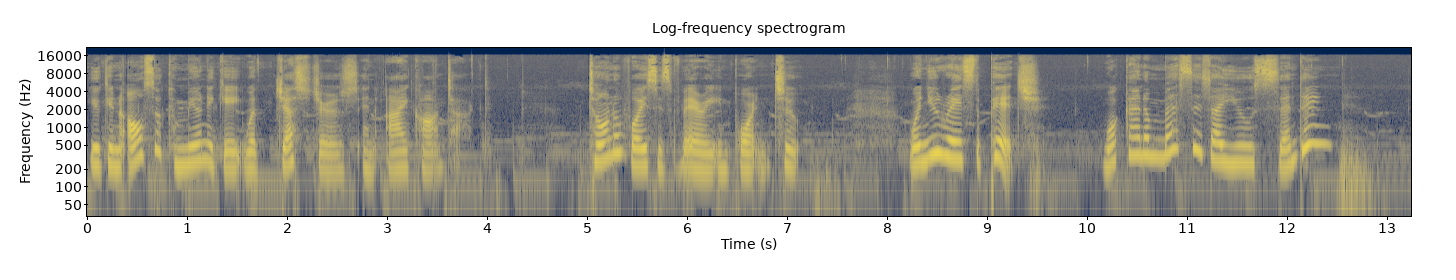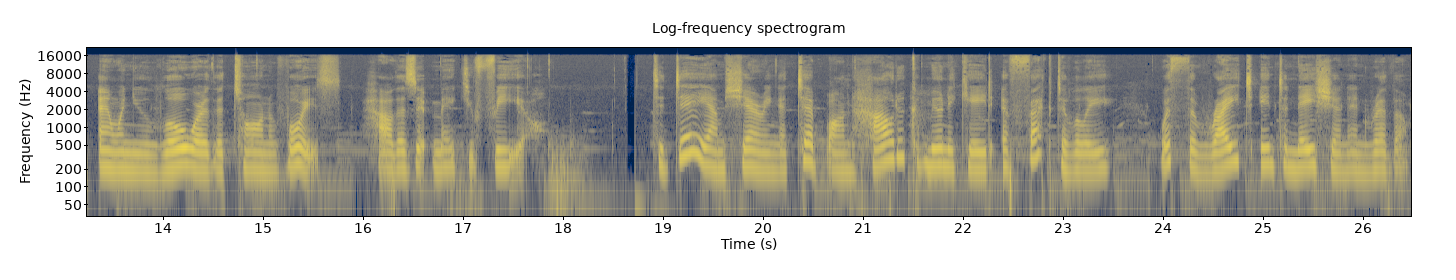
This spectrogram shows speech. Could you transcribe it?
You can also communicate with gestures and eye contact. Tone of voice is very important too. When you raise the pitch, what kind of message are you sending? And when you lower the tone of voice, how does it make you feel? Today I'm sharing a tip on how to communicate effectively with the right intonation and rhythm.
